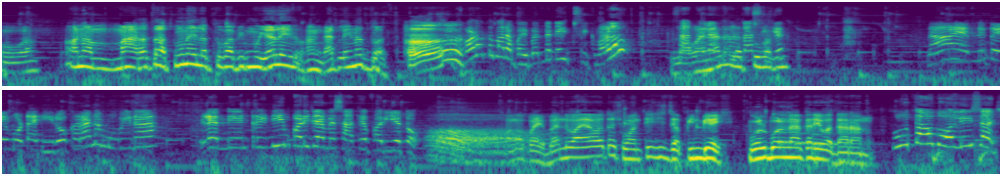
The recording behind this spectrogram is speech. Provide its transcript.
હોવા. અને મારે તો હતું નહીં લગતું બાપી હું એ લઈ હંગાત લઈને જ જોત શીખવાડો તમારા ભાઈબંધને કઈ શીખવાડો. લગતું બાપી. ના એમને તો એ મોટા હીરો ખરા ને મૂવીના એટલે એમની એન્ટ્રી ડીમ પડી જાય અમે સાથે ફરીએ તો. અમે ભાઈ બંધ આવ્યો તો શાંતિથી જપીન બેસ. બોલ બોલ ના કરે વધારાનું. હું તો બોલીશ જ.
